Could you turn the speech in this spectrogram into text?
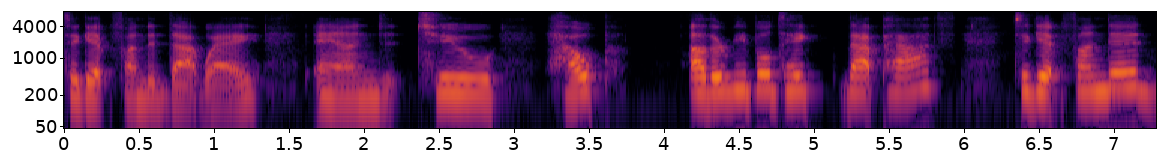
to get funded that way and to help other people take that path to get funded.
